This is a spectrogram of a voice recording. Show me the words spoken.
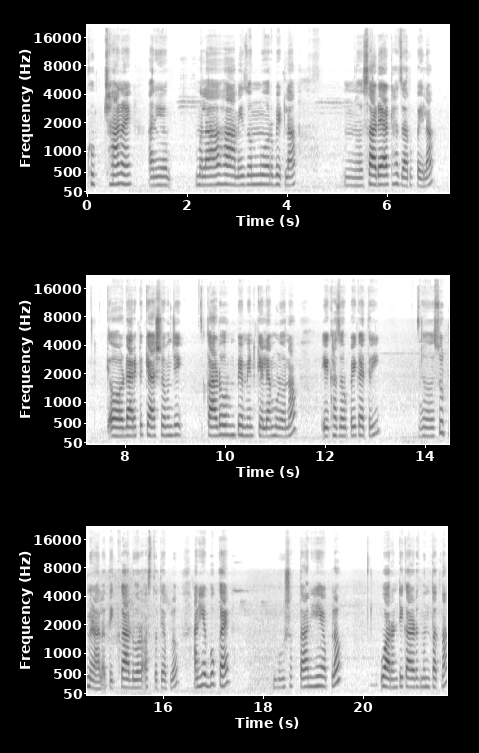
खूप छान आहे. आणि मला हा अमेझॉनवर भेटला साडेआठ हजार रुपयाला. डायरेक्ट कॅश म्हणजे कार्डवरून पेमेंट केल्यामुळं ना एक हजार रुपये काहीतरी सूट मिळालं. ते कार्डवर असतं ते आपलं. आणि हे बुक आहे. बघू शकता. आणि हे आपलं वॉरंटी कार्ड म्हणतात ना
